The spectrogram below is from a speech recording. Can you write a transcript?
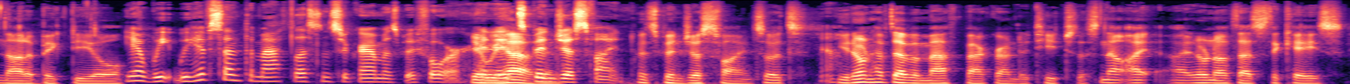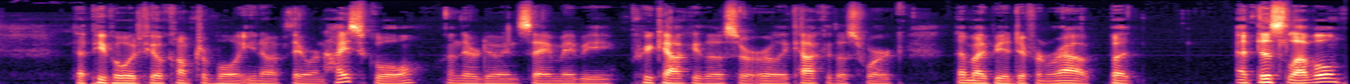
not a big deal. yeah, we, we have sent the math lessons to grandmas before, Yeah, and we it's have, been and- just fine. It's been just fine. So it's Yeah. you don't have to have a math background to teach this. Now I I don't know if that's the case that people would feel comfortable, you know, if they were in high school and they're doing say maybe pre-calculus or early calculus work, that might be a different route, but at this level,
